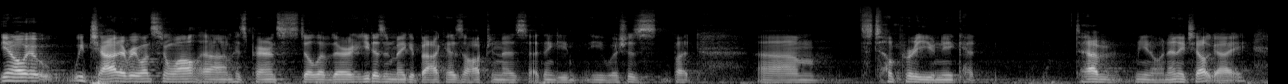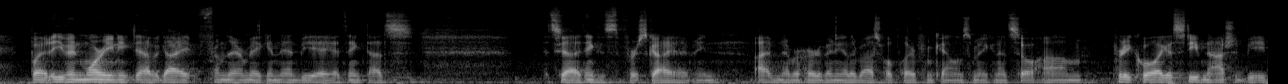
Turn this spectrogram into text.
You know, it, we chat every once in a while. Um, his parents still live there. He doesn't make it back as often as I think he, he wishes, but um, still pretty unique to have you know an NHL guy but even more unique to have a guy from there making the NBA. I think that's it's yeah. I think it's the first guy. I mean, I've never heard of any other basketball player from Kamloops making it. So um, pretty cool. I guess Steve Nash would be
